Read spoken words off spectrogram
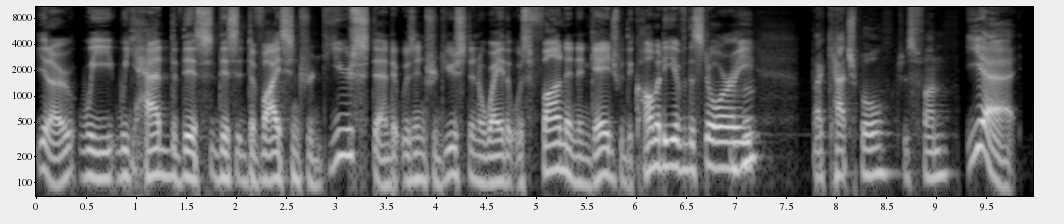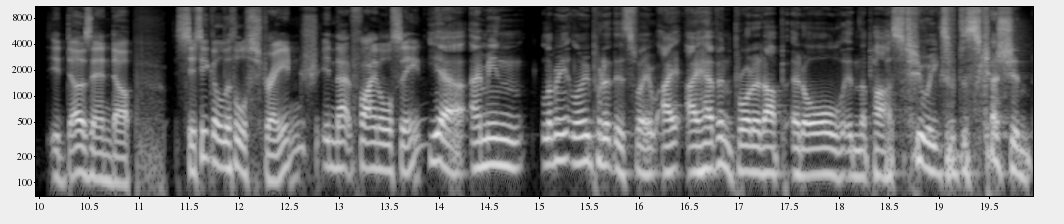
you know we we had this this device introduced and it was introduced in a way that was fun and engaged with the comedy of the story. Mm-hmm. by Catchpool, which is fun. Yeah, it does end up sitting a little strange in that final scene. Yeah, I mean, let me let me put it this way. I, I haven't brought it up at all in the past two weeks of discussion,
